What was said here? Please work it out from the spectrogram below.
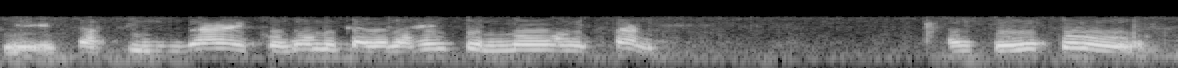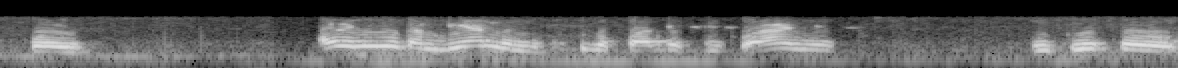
de, facilidad económica de la gente no están. Aunque eso, pues, ha venido cambiando en los últimos cuatro o cinco años, incluso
